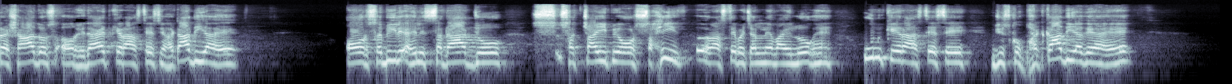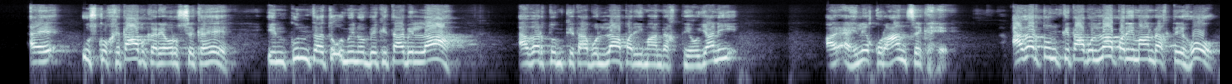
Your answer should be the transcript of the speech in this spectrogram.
رشاد اور ہدایت کے راستے سے ہٹا دیا ہے، اور سبیل اہل صداد جو سچائی پہ اور صحیح راستے پہ چلنے والے لوگ ہیں، ان کے راستے سے جس کو بھٹکا دیا گیا ہے، اے، اس کو خطاب کرے اور اس سے کہے، ان کن تؤمن بکتاب اللہ، اگر تم کتاب اللہ پر ایمان رکھتے ہو یعنی اہل قرآن سے کہے، اگر تم کتاب اللہ پر ایمان رکھتے ہو،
